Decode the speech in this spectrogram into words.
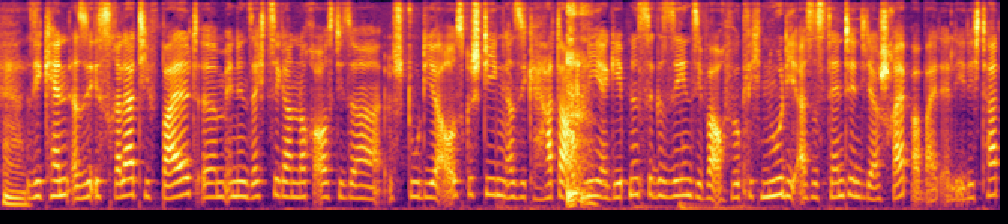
Hm. Sie kennt, also sie ist relativ bald ähm, in den 60ern noch aus dieser Studie ausgestiegen. Also sie hat da auch nie Ergebnisse gesehen. Sie war war auch wirklich nur die Assistentin, die da Schreibarbeit erledigt hat.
